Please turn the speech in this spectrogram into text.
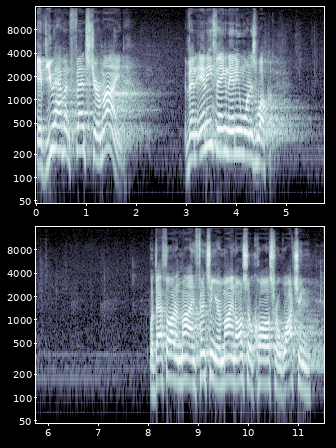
If you haven't fenced your mind, then anything and anyone is welcome. With that thought in mind, fencing your mind also calls for watching,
